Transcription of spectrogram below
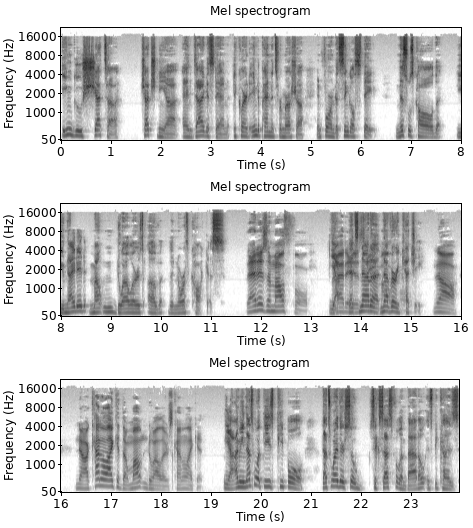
Ingushetia, Chechnya, and Dagestan declared independence from Russia and formed a single state. And this was called the United Mountain Dwellers of the North Caucasus. That is a mouthful. Yeah, That it's not a a, not very catchy. No. No, I kind of like it though. Mountain dwellers, kind of like it. Yeah, I mean that's what these people. That's why they're so successful in battle. Is because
